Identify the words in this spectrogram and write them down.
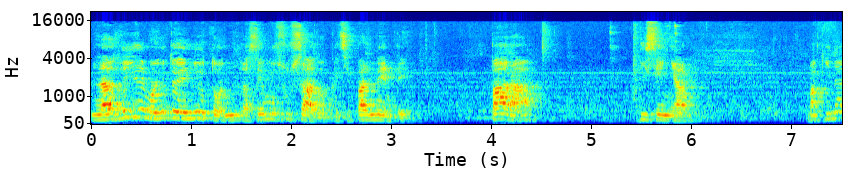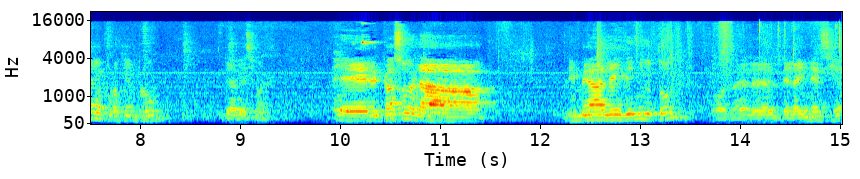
las leyes del movimiento de Newton las hemos usado principalmente para diseñar maquinaria, por ejemplo, de aviación. En el caso de la primera ley de Newton, o de la inercia,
